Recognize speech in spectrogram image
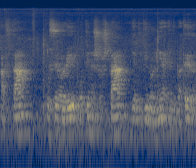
αυτά που θεωρεί ότι είναι σωστά για την κοινωνία και την πατρίδα.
